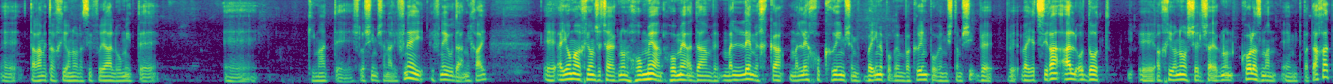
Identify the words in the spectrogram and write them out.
אה, תרם את ארכיונו לספרייה הלאומית אה, כמעט 30 אה, שנה לפני, לפני יהודה עמיחי. אה, היום הארכיון של שי עגנון הומה, הומה אדם ומלא מחקר, מלא חוקרים שבאים לפה ומבקרים פה ומשתמשים, ו, ו, והיצירה על אודות אה, ארכיונו של שי עגנון כל הזמן מתפתחת.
